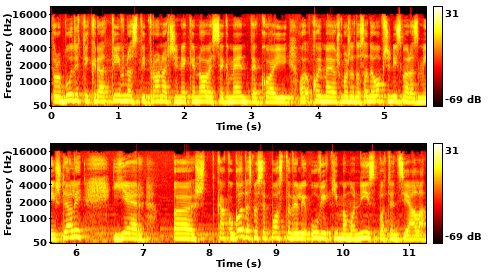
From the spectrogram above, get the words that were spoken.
probuditi kreativnost i pronaći neke nove segmente koji, o kojima još možda do sada uopće nismo razmišljali, jer E, kako god da smo se postavili uvijek imamo niz potencijala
